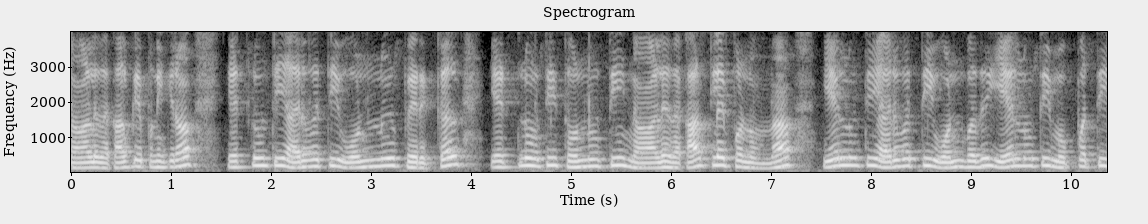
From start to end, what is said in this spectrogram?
நாலு இதை கால்குலேட் பண்ணிக்கிறோம். எட்நூற்றி அறுபத்தி ஒன்று பெருக்கள் எட்நூற்றி தொண்ணூற்றி நாலு இதை கால்குலேட் பண்ணோம்னா ஏழ்நூற்றி அறுபத்தி ஒன்பது ஏழ்நூற்றி முப்பத்தி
